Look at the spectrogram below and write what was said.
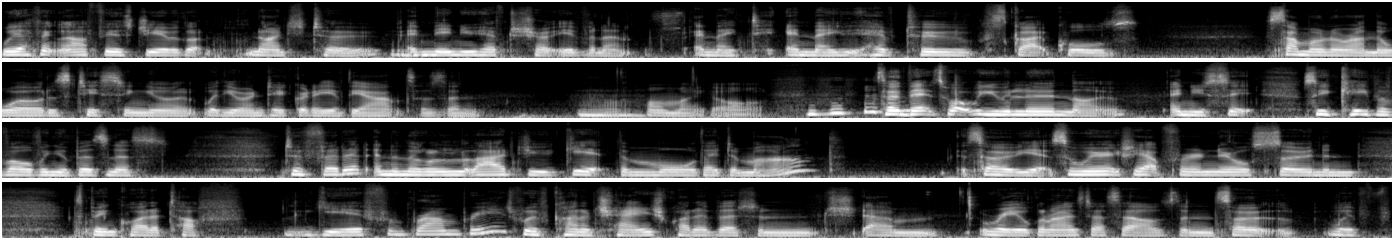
We I think our first year we got ninety two, and then you have to show evidence, and they t- and they have two Skype calls. Someone around the world is testing you with your integrity of the answers, and oh my god! so that's what you learn though, and you set so you keep evolving your business to fit it, and then the larger you get, the more they demand. So yeah, so we're actually up for renewal soon, and it's been quite a tough year for Brown Bread. We've kind of changed quite a bit and um, reorganised ourselves, and so we've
